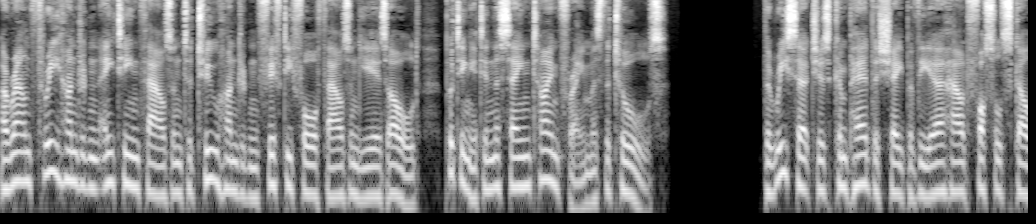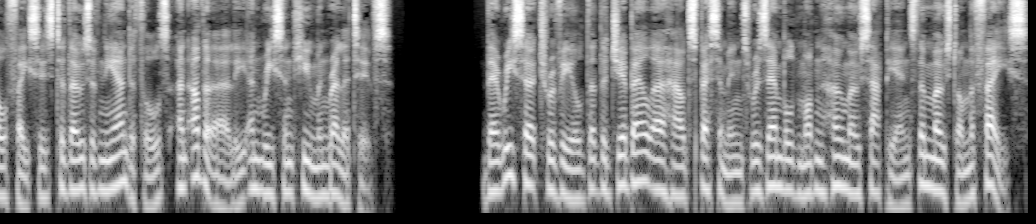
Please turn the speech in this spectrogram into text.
around 318,000 to 254,000 years old, putting it in the same time frame as the tools the researchers compared the shape of the Irhoud fossil skull faces to those of Neanderthals and other early and recent human relatives. Their research revealed that the Jebel Irhoud specimens resembled modern Homo sapiens the most on the face.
